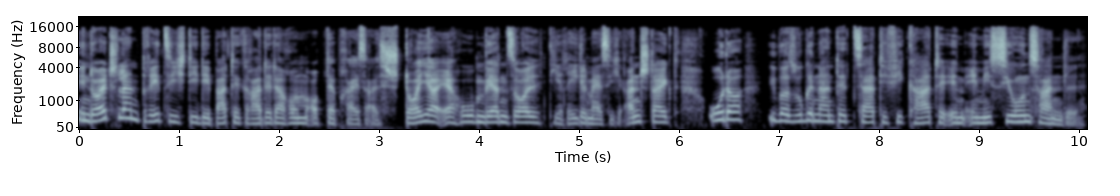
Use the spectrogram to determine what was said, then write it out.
In Deutschland dreht sich die Debatte gerade darum, ob der Preis als Steuer erhoben werden soll, die regelmäßig ansteigt, oder über sogenannte Zertifikate im Emissionshandel.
